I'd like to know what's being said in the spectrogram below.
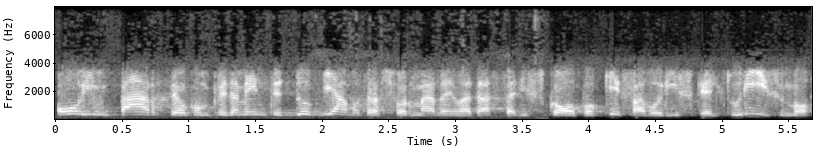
o in parte o completamente dobbiamo trasformarla in una tassa di scopo che favorisca il turismo.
